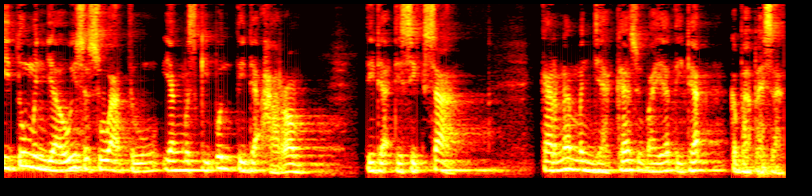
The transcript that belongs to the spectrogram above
itu menjauhi sesuatu yang meskipun tidak haram, tidak disiksa karena menjaga supaya tidak kebabasan.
